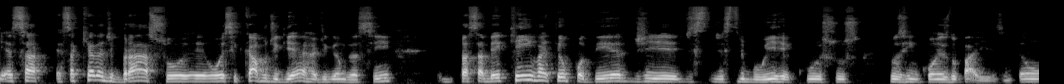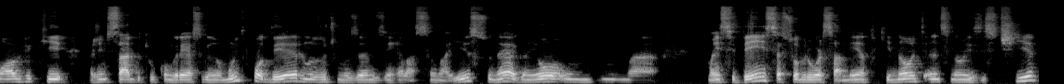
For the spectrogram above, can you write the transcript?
essa, essa queda de braço, ou, ou esse cabo de guerra, digamos assim, para saber quem vai ter o poder de, de distribuir recursos para os rincões do país. Então, óbvio que a gente sabe que o Congresso ganhou muito poder nos últimos anos em relação a isso, né? ganhou um, uma, uma incidência sobre o orçamento que não, antes não existia.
